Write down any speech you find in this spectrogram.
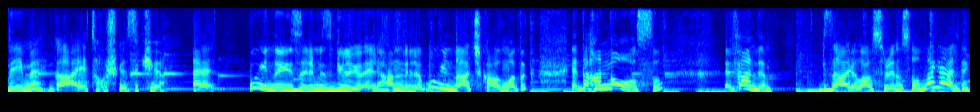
Değil mi? Gayet hoş gözüküyor. Evet. Bugün de yüzlerimiz gülüyor elhamdülillah. Bugün de aç kalmadık. E daha ne olsun? Efendim bize ayrılan sürenin sonuna geldik.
